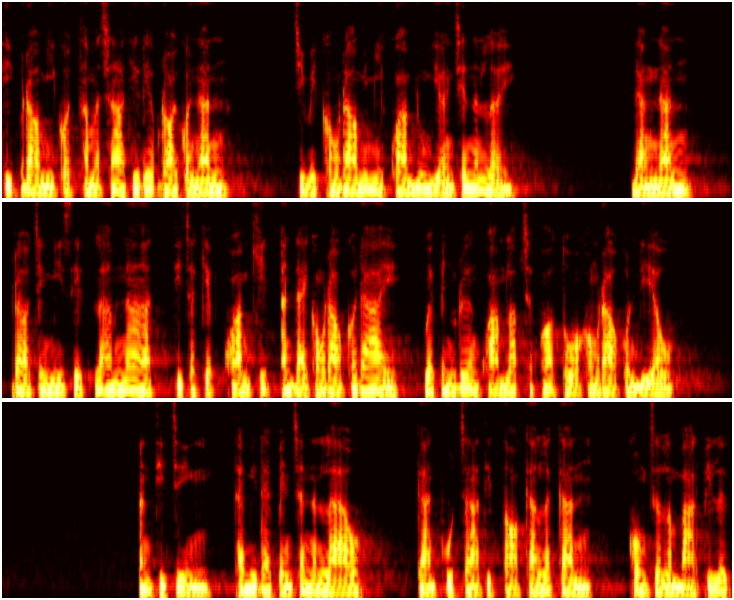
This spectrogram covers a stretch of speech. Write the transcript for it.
ทิพย์เรามีกฎธรรมชาติที่เรียบร้อยกว่านั้น ชีวิตของเราไม่มีความยุ่งเหยิงเช่นนั้นเลย ดังนั้น เราจึงมีสิทธิ์และอำนาจที่จะเก็บความคิดอันใดของเราก็ได้ ไว้เป็นเรื่องความลับเฉพาะตัวของเราคนเดียว อันที่จริงถ้ามิได้เป็นเช่นนั้นแล้ว การพูดจาติดต่อกันและกัน คงจะลำบากพิลึก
